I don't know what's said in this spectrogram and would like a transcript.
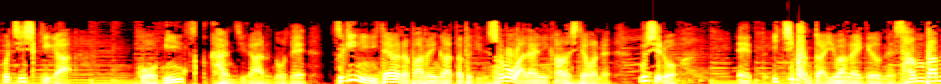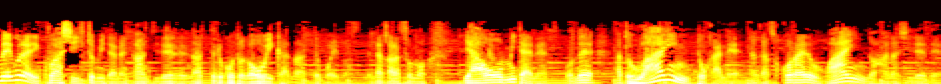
こう知識がこう身につく感じがあるので、次に似たような場面があった時にその話題に関してはね、むしろ、えっ、と、1番とは言わないけどね、3番目ぐらいに詳しい人みたいな感じでね、なってることが多いかなって思いますね。だからその、野音みたいなやつもね、あとワインとかね、なんかそこら辺のワインの話でね、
